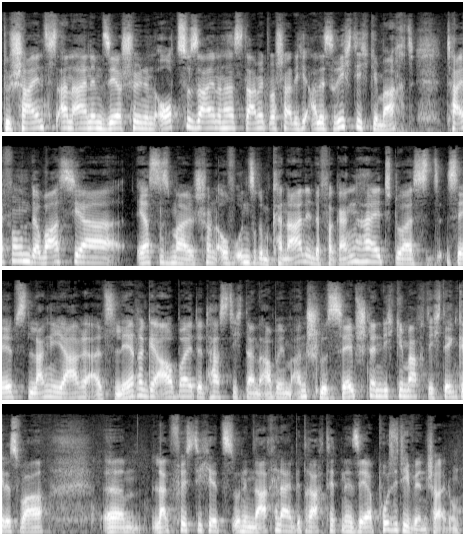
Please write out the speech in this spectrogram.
Du scheinst an einem sehr schönen Ort zu sein und hast damit wahrscheinlich alles richtig gemacht. Typhoon, da warst ja erstens mal schon auf unserem Kanal in der Vergangenheit. Du hast selbst lange Jahre als Lehrer gearbeitet, hast dich dann aber im Anschluss selbstständig gemacht. Ich denke, das war ähm, langfristig jetzt und im Nachhinein betrachtet eine sehr positive Entscheidung.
